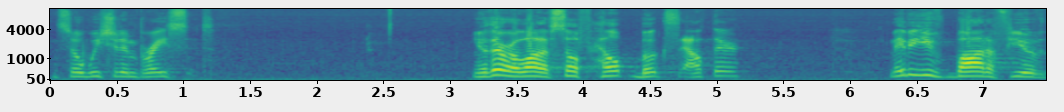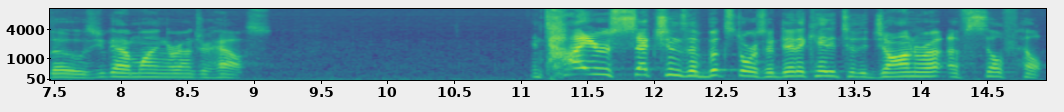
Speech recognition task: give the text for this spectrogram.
And so we should embrace it. You know, there are a lot of self help books out there. Maybe you've bought a few of those, you've got them lying around your house. Entire sections of bookstores are dedicated to the genre of self help.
